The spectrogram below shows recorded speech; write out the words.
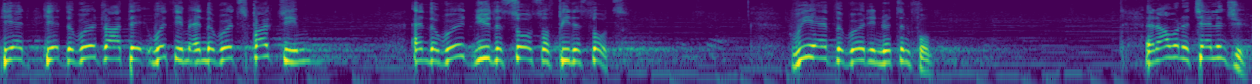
He had, he had the word right there with him, and the word spoke to him, and the word knew the source of Peter's thoughts. We have the word in written form. And I want to challenge you.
